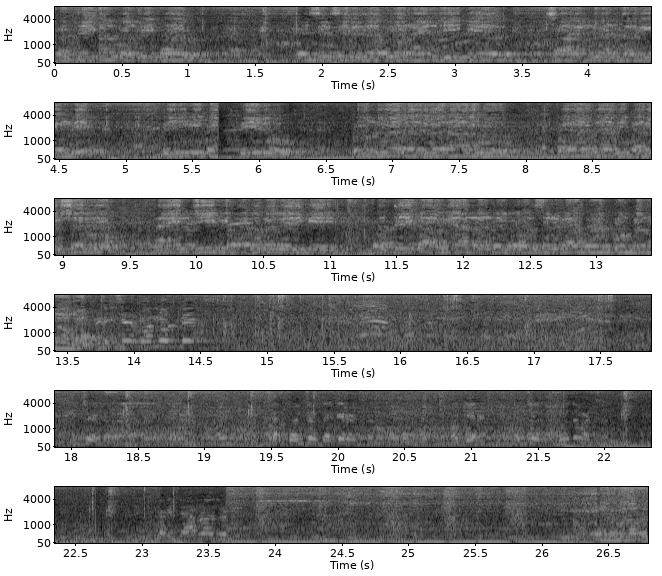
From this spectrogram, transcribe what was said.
ప్రత్యేక ట్వంటీ ఫోర్ ఎస్ఎస్సి రిజర్వ్లో నైన్ జీపీ సాధించడం జరిగింది. వీరికి వీరు రెండు వేల ఇరవై నాలుగు పదవ పరీక్షల్లో నైన్ జీబీ కూడా వీరికి ప్రత్యేక అభియానం తెలిపవలసిందిగా కోరుకుంటున్నాము. సార్ కొంచెం దగ్గర ఓకే రండి. కొంచెం చూద్దామండి సార్. ఇక్కడ కెమెరా చూడండి తర్వాత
